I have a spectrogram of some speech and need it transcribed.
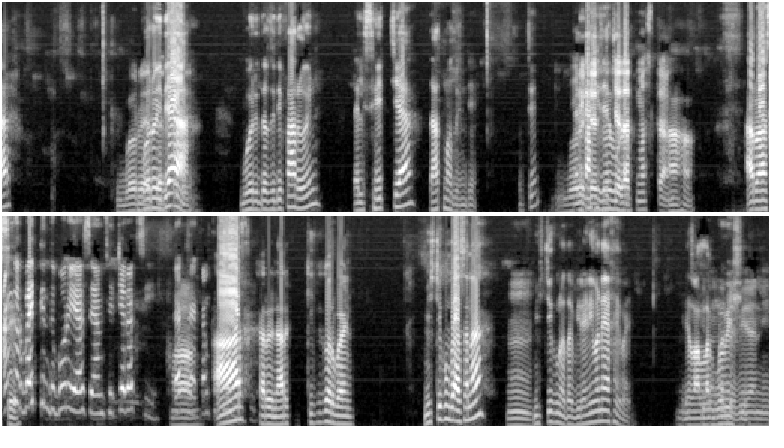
আর? বড়ই দিয়া? বড়িটা যদি পারুন তাহলে সেচ্চা দাঁত মাজুন যে বুঝছেন? হ্যাঁ হ্যাঁ আরও আছে। আঙ্গুর বাইত কিন্তু বড়ই আছে আমি সেটা রাখছি। আর কারণ আর কি কি করবেন? মিষ্টি কুমড়া আছে না? মিষ্টি কুমড়া তো বিরিয়ানি বানায় খাইবেন এটা ভালো লাগবে বেশি। বিরিয়ানি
